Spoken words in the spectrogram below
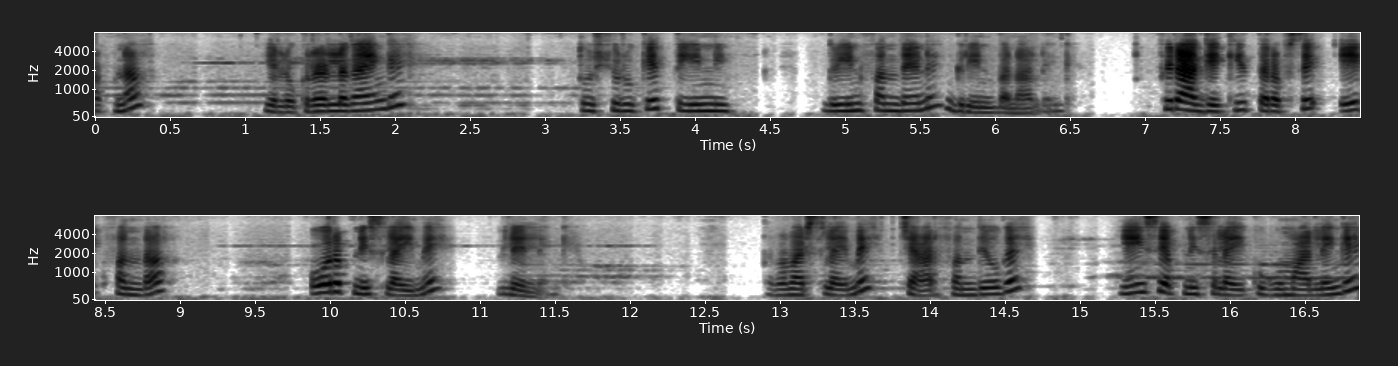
अपना येलो कलर लगाएँगे। तो शुरू के तीन ग्रीन फंदे ने ग्रीन बना लेंगे। फिर आगे की तरफ़ से एक फंदा और अपनी सिलाई में ले लेंगे। तब हमारी सिलाई में चार फंदे हो गए। यहीं से अपनी सिलाई को घुमा लेंगे।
